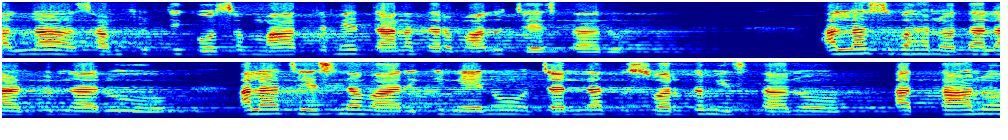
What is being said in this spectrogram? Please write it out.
అల్లా సంతృప్తి కోసం మాత్రమే దాన ధర్మాలు చేస్తారు. అల్లా సుబహన్ వతాల అంటున్నారు అలా చేసిన వారికి నేను జన్నత్ స్వర్గం ఇస్తాను తాను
